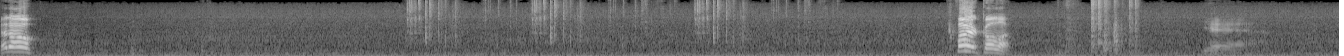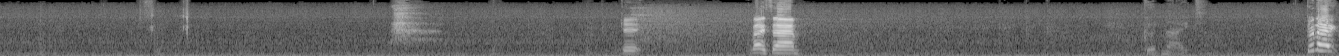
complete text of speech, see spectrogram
Hello! Fire cola! Yeah. Okay. Bye, Sam. Good night. Good night.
